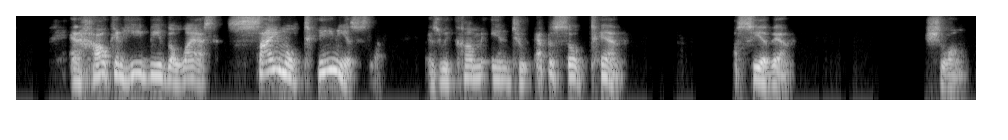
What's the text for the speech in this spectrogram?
And how can he be the last simultaneously as we come into episode 10? I'll see you then. Shalom.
